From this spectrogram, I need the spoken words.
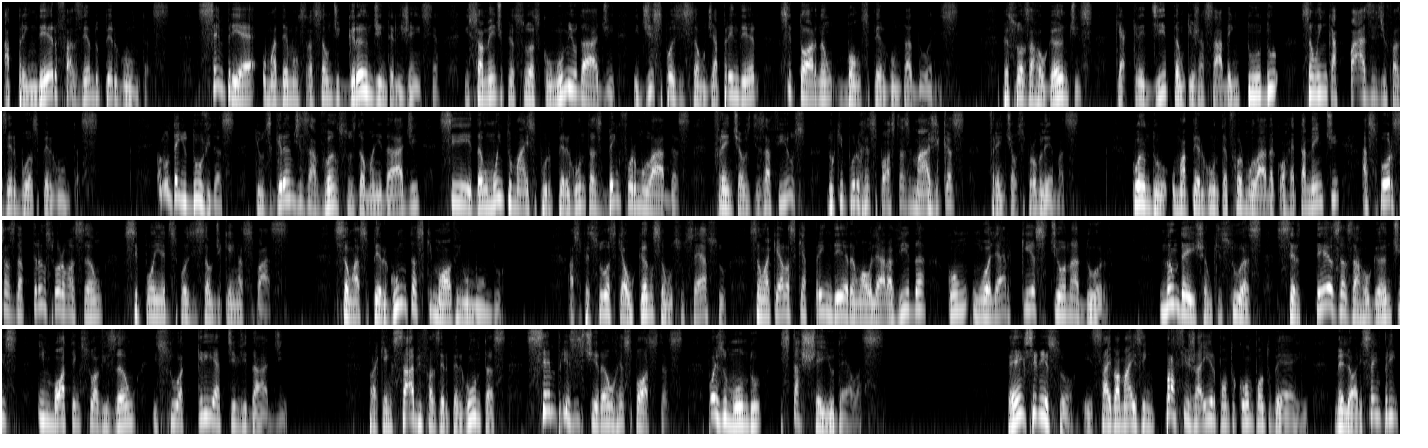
Aprender fazendo perguntas sempre é uma demonstração de grande inteligência, e somente pessoas com humildade e disposição de aprender se tornam bons perguntadores. Pessoas arrogantes que acreditam que já sabem tudo são incapazes de fazer boas perguntas. Eu não tenho dúvidas que os grandes avanços da humanidade se dão muito mais por perguntas bem formuladas frente aos desafios do que por respostas mágicas frente aos problemas. Quando uma pergunta é formulada corretamente, as forças da transformação se põem à disposição de quem as faz. São as perguntas que movem o mundo. As pessoas que alcançam o sucesso são aquelas que aprenderam a olhar a vida com um olhar questionador. Não deixam que suas certezas arrogantes embotem sua visão e sua criatividade. Para quem sabe fazer perguntas, sempre existirão respostas, pois o mundo está cheio delas. Pense nisso e saiba mais em profjair.com.br. Melhore sempre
